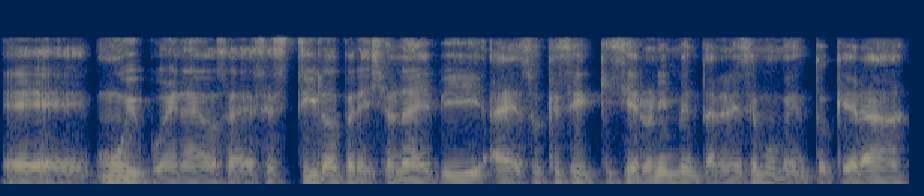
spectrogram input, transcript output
eh, muy buena, o sea, ese estilo de Operation Ivy, a eso que se quisieron inventar en ese momento, que era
